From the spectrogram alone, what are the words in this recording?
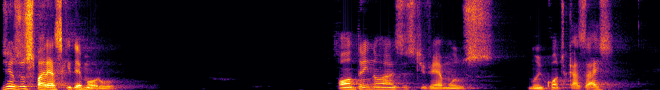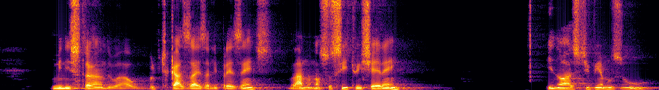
Jesus parece que demorou. Ontem nós estivemos no encontro de casais, ministrando ao grupo de casais ali presentes, lá no nosso sítio, em Xerém. E nós tivemos o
